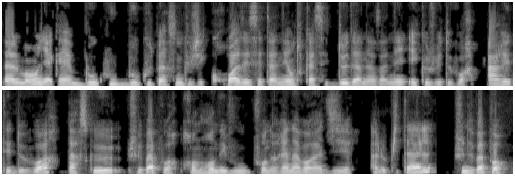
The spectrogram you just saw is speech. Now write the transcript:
Finalement, il y a quand même beaucoup, beaucoup de personnes que j'ai croisées cette année, en tout cas ces deux dernières années, et que je vais devoir arrêter de voir parce que je vais pas pouvoir prendre rendez-vous pour ne rien avoir à dire à l'hôpital. Je ne vais pas pouvoir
